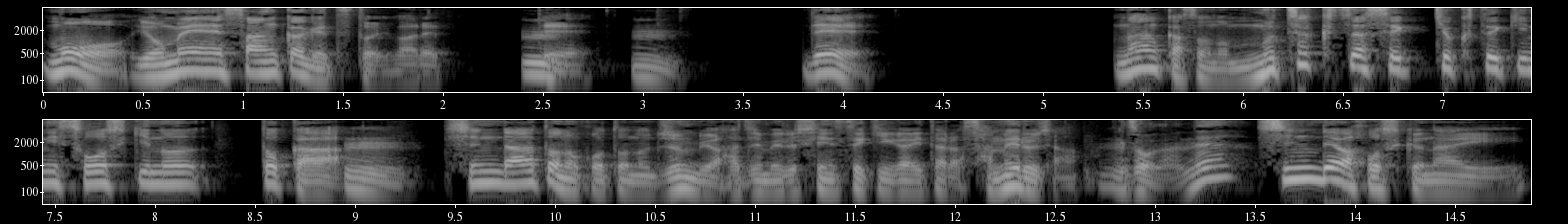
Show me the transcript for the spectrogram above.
もう余命3ヶ月と言われて、うんうん、で、なんかその、むちゃくちゃ積極的に葬式のとか、うん、死んだ後のことの準備を始める親戚がいたら冷めるじゃん。そうだね。死んでは欲しくない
